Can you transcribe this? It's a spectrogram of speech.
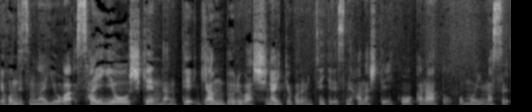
えー、本日の内容は採用試験なんてギャンブルはしないということについてですね、話していこうかなと思います。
